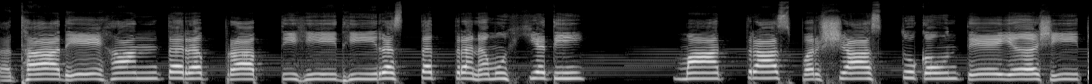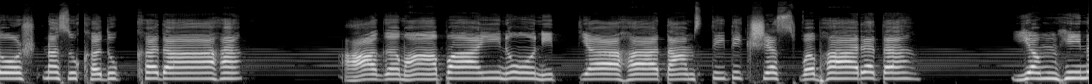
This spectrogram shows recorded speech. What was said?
तथा देहान्तरप्राप्तिः धीरस्तत्र न मुह्यति। मात्रा स्पर्शास्तु कौन्तेय शीतोष्णसुखदुःखदाः आगमापायिनो नित्याः तां स्थितिक्षस्व भारत। यं हि न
